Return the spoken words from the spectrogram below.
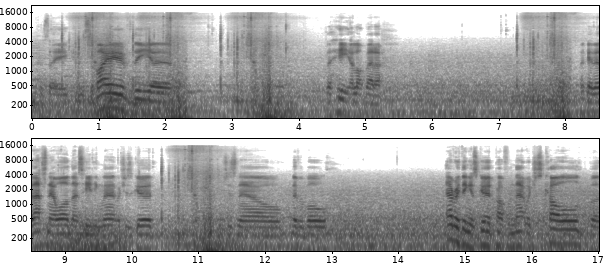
Because they can survive the, uh, the heat a lot better. Okay, that's now on. That's heating that, which is good. Which is now livable. Everything is good apart from that which is cold, but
